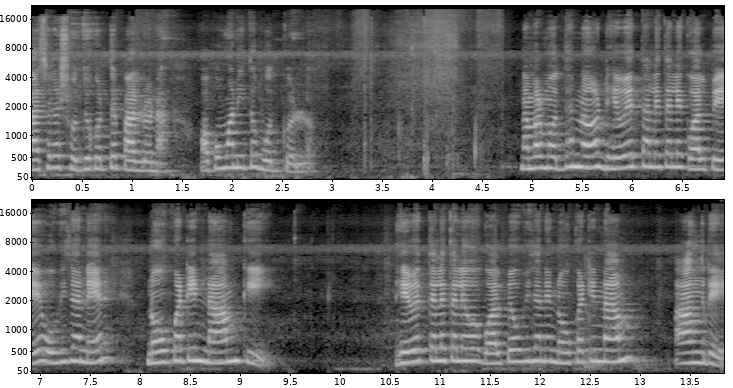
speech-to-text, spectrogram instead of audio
গাছেরা সহ্য করতে পারল না, অপমানিত বোধ করল। নাম্বার মধ্যাহ্ন ঢেউয়ের তালে তালে গল্পে অভিযানের নৌকাটির নাম কি? ঢেউয়ের তালে তালে ও গল্পে অভিযানের নৌকাটির নাম আংরে।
